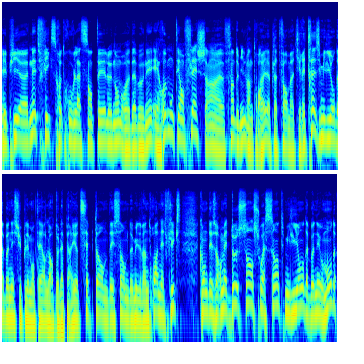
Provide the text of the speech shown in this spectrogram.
Et puis euh, Netflix retrouve la santé, le nombre d'abonnés est remonté en flèche hein, fin 2023. Ouais, la plateforme a attiré 13 millions d'abonnés supplémentaires lors de la période septembre-décembre 2023. Netflix compte désormais 260 millions d'abonnés au monde.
